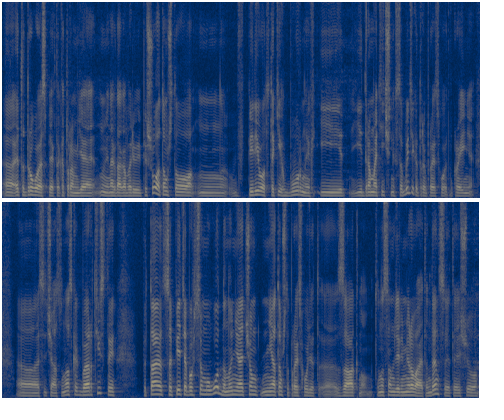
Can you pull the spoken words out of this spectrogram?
это другой аспект, о котором я ну, иногда говорю и пишу, о том, что в период таких бурных и, и драматичных событий, которые происходят в Украине сейчас, у нас как бы артисты пытаются петь обо всем угодно, но ни о чем, не о том, что происходит э, за окном. Это на самом деле мировая тенденция, это еще...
